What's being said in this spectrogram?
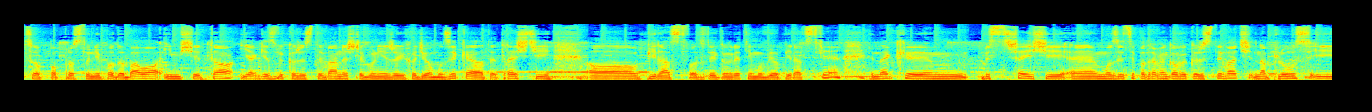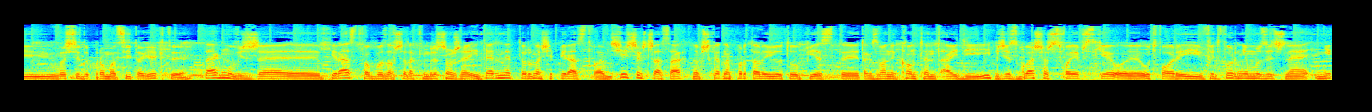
co po prostu nie podobało im się to, jak jest wykorzystywany, szczególnie jeżeli chodzi o muzykę, o te treści, o piractwo. Tutaj konkretnie mówię o piractwie. Jednak ym, bystrzejsi y, muzycy potrafią go wykorzystywać na plus i właśnie do promocji, tak jak ty. Tak jak mówisz, że y, piractwo było zawsze takim rzeczą, że internet to równa się piractwo. A w dzisiejszych czasach, na przykład na portalu YouTube jest y, tak zwany Content ID, gdzie zgłaszasz swoje wszystkie y, utwory i wytwórnie muzyczne, nie,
